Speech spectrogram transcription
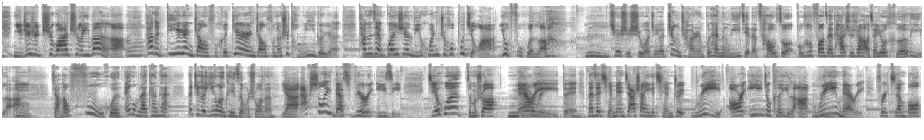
你这是吃瓜吃了一半啊！她的第一任丈夫和第二任丈夫呢是同一个人，他们在官宣离婚之后不久啊又复婚了。嗯，确实是我这个正常人不太能理解的操作，不过放在她身上好像又合理了啊。讲到复婚，哎，我们来看看，那这个英文可以怎么说呢？Yeah, actually that's very easy. 结婚怎么说？Marry，对，那在前面加上一个前缀 re r e 就可以了啊。Remarry. For example,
